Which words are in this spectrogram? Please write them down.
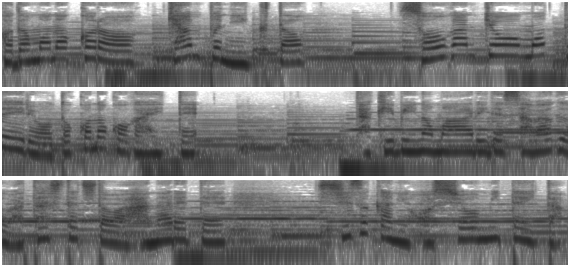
子供の頃キャンプに行くと双眼鏡を持っている男の子がいて焚き火の周りで騒ぐ私たちとは離れて静かに星を見ていた。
